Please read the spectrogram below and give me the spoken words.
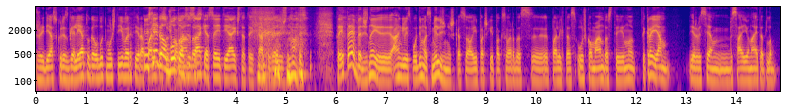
žaidėjas, kuris galėtų galbūt mušti įvartį, yra paliktas. Jis galbūt atsisakęs eiti į aikštę, tai ką tu gali žinoti. tai taip, bet žinai, Anglijos spaudimas milžiniškas, o ypač kai toks vardas e, paliktas už komandos, tai nu, tikrai jam ir visiems, visai United labai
